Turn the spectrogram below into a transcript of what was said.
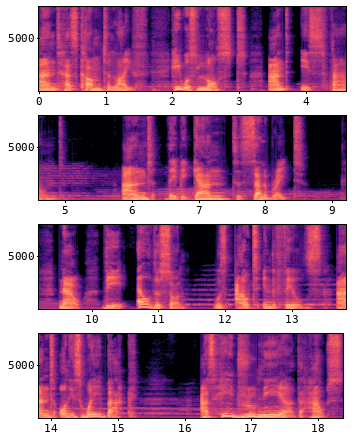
and has come to life. He was lost and is found. And they began to celebrate. Now, the elder son was out in the fields, and on his way back, as he drew near the house,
